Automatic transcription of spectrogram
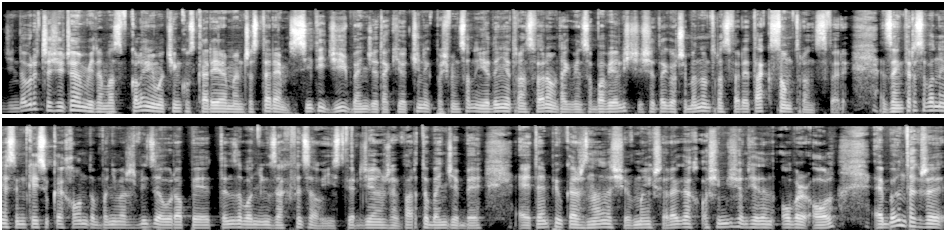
Dzień dobry, cześć i cześć, witam Was w kolejnym odcinku z kariery Manchesterem City. Dziś będzie taki odcinek poświęcony jedynie transferom, tak więc obawialiście się tego, czy będą transfery? Tak, są transfery. Zainteresowany jestem Keisuke Hondą, ponieważ w Lidze Europy ten zawodnik zachwycał i stwierdziłem, że warto będzie, by e, ten piłkarz znalazł się w moich szeregach. 81 overall. E, byłem także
